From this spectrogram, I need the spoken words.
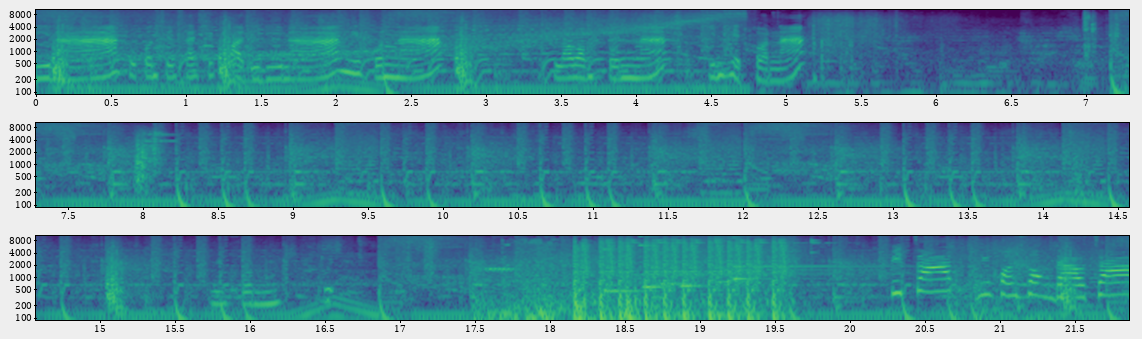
ดีๆนะ ทุกคนเช็คซ้ายเช็คขวาดีๆนะ มีคนนะ ระวังคนนะ กินเห็ดก่อนนะมีคนพี่จ้ามีคนส่งดาวเจ้า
